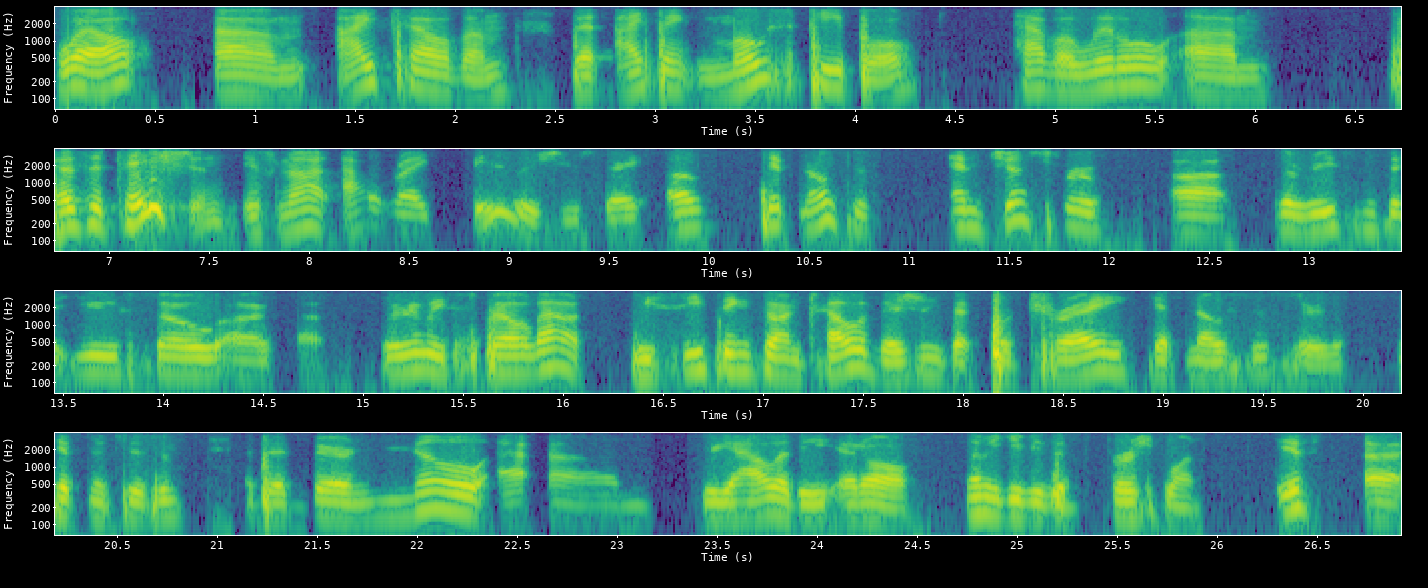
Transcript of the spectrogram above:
Well, um, I tell them that I think most people have a little um, hesitation, if not outright fear, as you say, of hypnosis. And just for uh, the reasons that you so uh, uh clearly spelled out, we see things on television that portray hypnosis or hypnotism that bear no um, reality at all. Let me give you the first one. If uh,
